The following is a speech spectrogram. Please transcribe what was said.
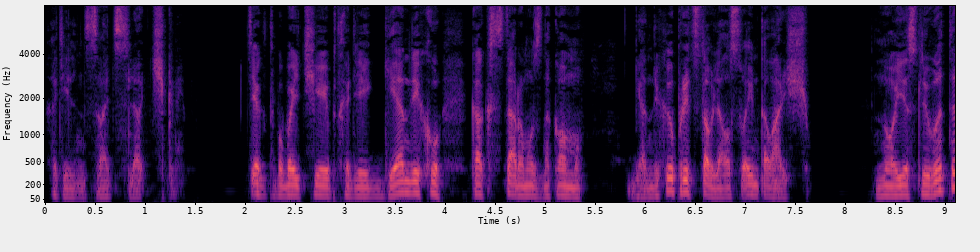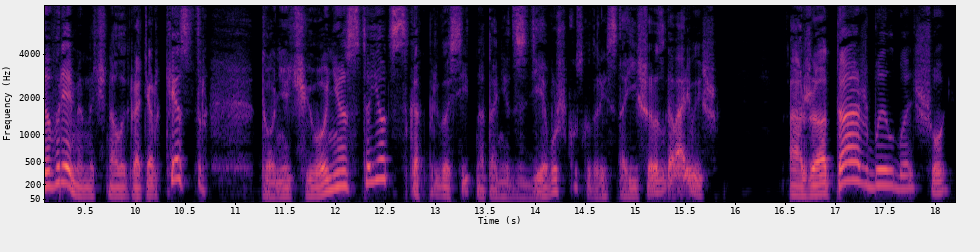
хотели танцевать с летчиками. Те, кто по бойчей подходили к Генриху, как к старому знакомому, Генрих и представлял своим товарищам. Но если в это время начинал играть оркестр, то ничего не остается, как пригласить на танец девушку, с которой стоишь и разговариваешь. Ажиотаж был большой.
